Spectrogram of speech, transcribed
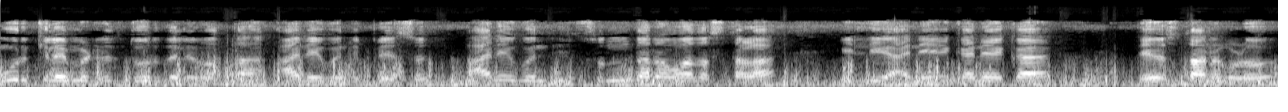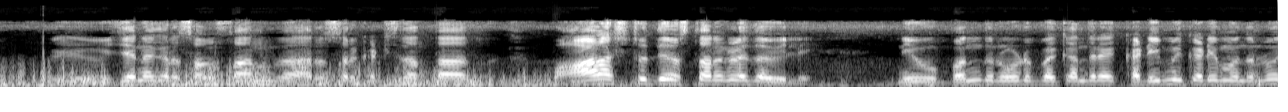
ಮೂರು ಕಿಲೋಮೀಟರ್ ದೂರದಲ್ಲಿರುವಂಥ ಆನೆಗೊಂದಿ ಪ್ಲೇಸು ಆನೆಗೊಂದಿ ಸುಂದರವಾದ ಸ್ಥಳ. ಇಲ್ಲಿ ಅನೇಕ ಅನೇಕ ದೇವಸ್ಥಾನಗಳು ವಿಜಯನಗರ ಸಂಸ್ಥಾನದ ಅರಸರು ಕಟ್ಟಿಸಿದಂಥ ಭಾಳಷ್ಟು ದೇವಸ್ಥಾನಗಳಿದ್ದಾವೆ ಇಲ್ಲಿ. ನೀವು ಬಂದು ನೋಡಬೇಕಂದ್ರೆ ಕಡಿಮೆ ಕಡಿಮೆ ಅಂದ್ರೂ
